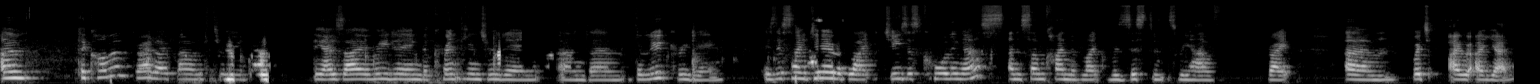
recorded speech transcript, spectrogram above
um, the common thread I found through the Isaiah reading, the Corinthians reading, and um, the Luke reading is this idea of like Jesus calling us and some kind of like resistance we have, right? Um, which I, I yeah,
